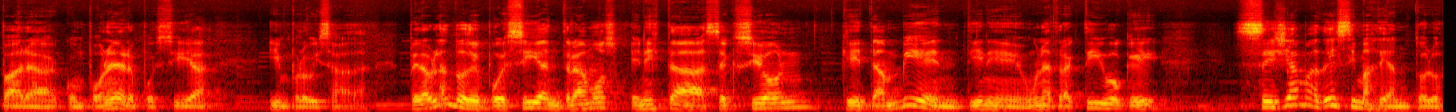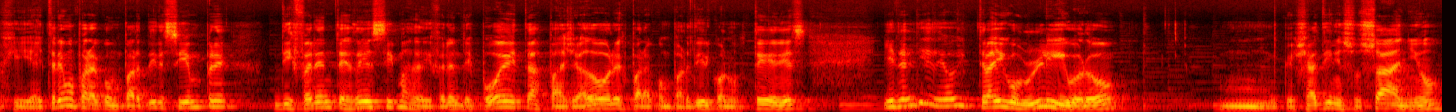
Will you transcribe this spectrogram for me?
para componer poesía improvisada. Pero hablando de poesía, entramos en esta sección que también tiene un atractivo que se llama décimas de antología. Y tenemos para compartir siempre diferentes décimas de diferentes poetas, payadores, para compartir con ustedes. Y en el día de hoy traigo un libro mm, que ya tiene sus años,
